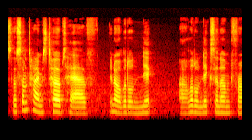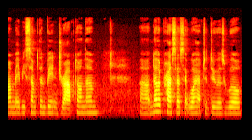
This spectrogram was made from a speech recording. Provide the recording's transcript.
So sometimes tubs have, you know, little nick, uh, little nicks in them from maybe something being dropped on them. Uh, another process that we'll have to do is we'll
